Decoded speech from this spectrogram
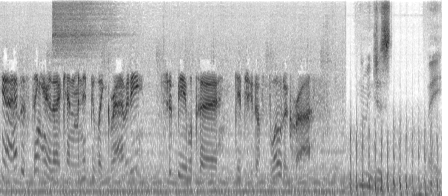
Yeah, I have this thing here that can manipulate gravity. Should be able to get you to float across. Let me just wait.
